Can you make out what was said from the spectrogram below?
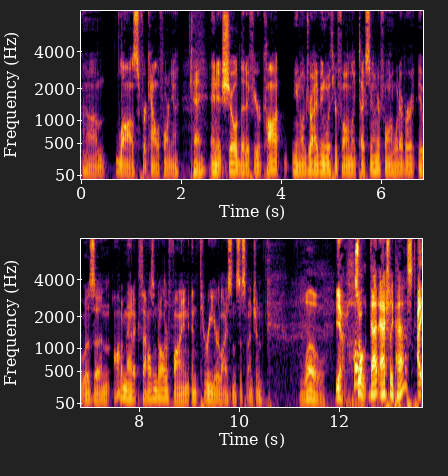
um, laws for California. Okay. And it showed that if you're caught, you know, driving with your phone, like texting on your phone or whatever, it was an automatic $1,000 fine and three year license suspension. Whoa. Yeah. Oh, so that actually passed. I,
